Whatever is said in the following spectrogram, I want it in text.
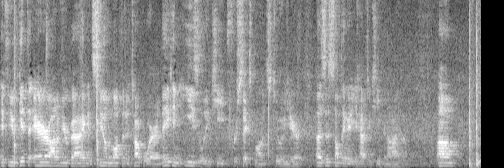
if you get the air out of your bag and seal them up in a Tupperware, they can easily keep for six months to a year. This is something that you have to keep an eye on. Um,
